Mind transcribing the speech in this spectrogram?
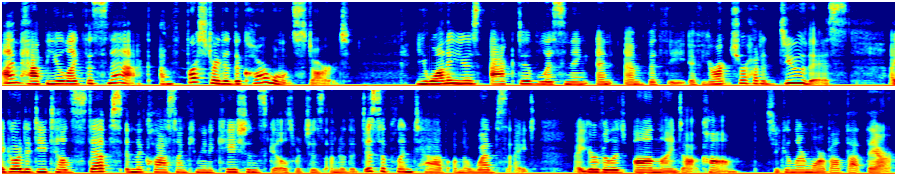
I'm happy you like the snack. I'm frustrated the car won't start. You want to use active listening and empathy. If you aren't sure how to do this, I go into detailed steps in the class on communication skills, which is under the discipline tab on the website at yourvillageonline.com. So you can learn more about that there.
